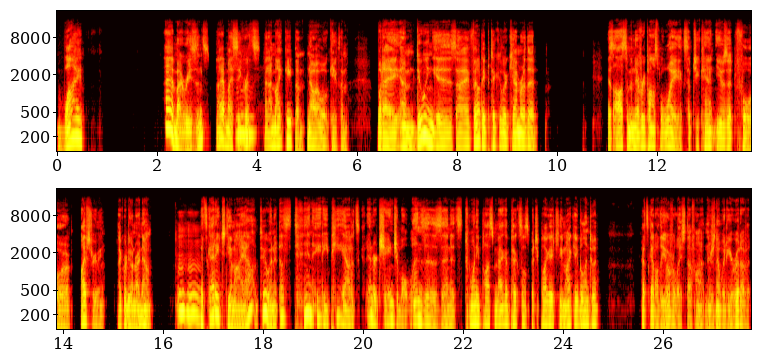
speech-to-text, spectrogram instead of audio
Why? I have my reasons. I have my mm-hmm. secrets, and I might keep them. No, I won't keep them. what I am doing is I found a particular camera that is awesome in every possible way, except you can't use it for live streaming like we're doing right now. Mm-hmm. It's got HDMI out too, and it does 1080p out. It's got interchangeable lenses, and it's 20 plus megapixels. But you plug HDMI cable into it, that's got all the overlay stuff on it, and there's no way to get rid of it.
